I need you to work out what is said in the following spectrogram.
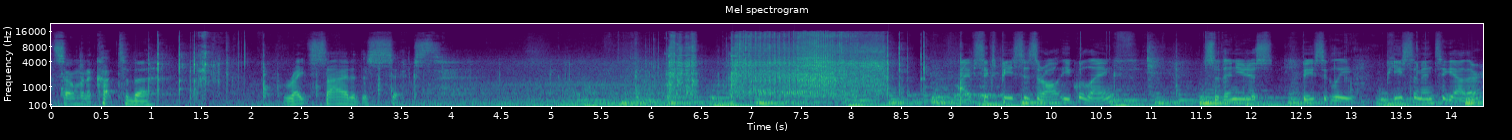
So I'm gonna cut to the right side of the sixth. I have six pieces, they're all equal length. So then you just basically piece them in together.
